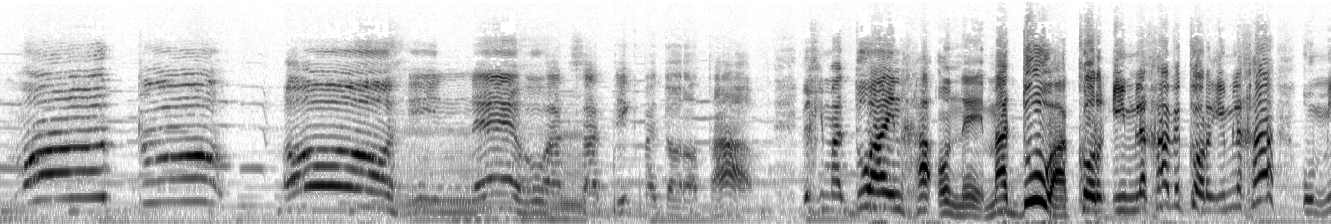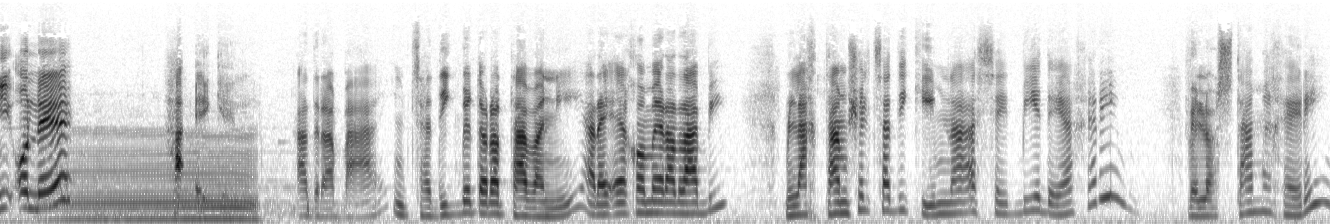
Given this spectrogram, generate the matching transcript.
מוטו! או, הנה הוא הצדיק בדורותיו. וכי מדוע אינך עונה? מדוע קוראים לך וקוראים לך? ומי עונה? העגל. אדרבה, אם צדיק בדורותיו אני, הרי איך אומר הרבי? מלאכתם של צדיקים נעשית בידי אחרים, ולא סתם אחרים.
